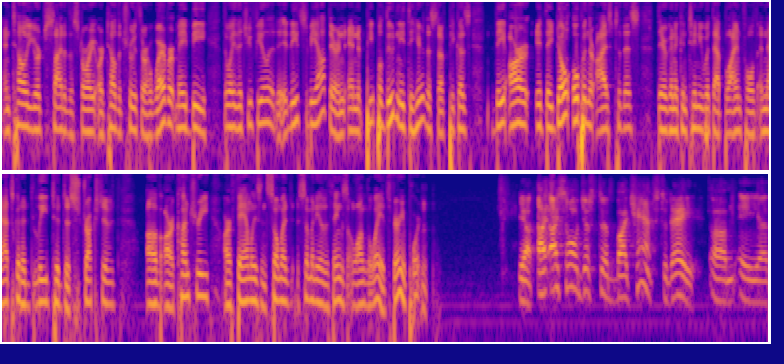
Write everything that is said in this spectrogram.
and tell your side of the story or tell the truth or wherever it may be the way that you feel it. It needs to be out there, and, and people do need to hear this stuff because they are, if they don't open their eyes to this, they're going to continue with that blindfold, and that's going to lead to destruction of our country, our families, and so much, so many other things along the way. It's very important. Yeah, I, I saw just uh, by chance today um, a, uh,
